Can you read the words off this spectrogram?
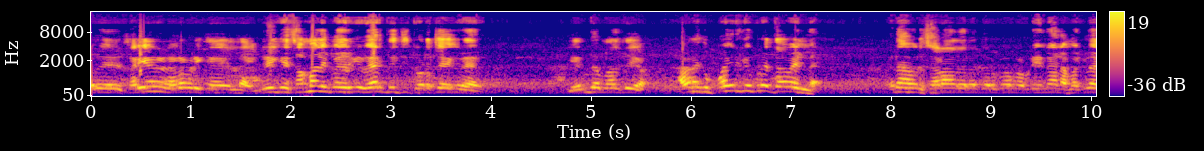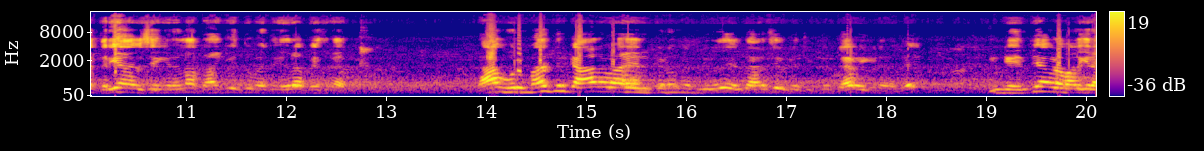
ஒரு சரியான நடவடிக்கை இல்லை. இன்றைக்கு சமாளிப்பதற்கு வேர்த்திச்சு தொடச்சேங்கிறார். எந்த மதத்தையும் அவனுக்கு போயிருக்க கூட தேவையில்லை. ஏன்னா அவர் சனாதன தர்மம் அப்படின்னா நமக்குலாம் தெரியாத விஷயங்கள் எல்லாம் தாக்கி எதிராக பேசுறாரு. நாம் ஒரு மதத்திற்கு ஆதரவாக இருக்கணும் என்கிறது எந்த அரசியல் கட்சிக்கும் தேவை கிடையாது. இங்க இந்தியாவில் வாழ்கிற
